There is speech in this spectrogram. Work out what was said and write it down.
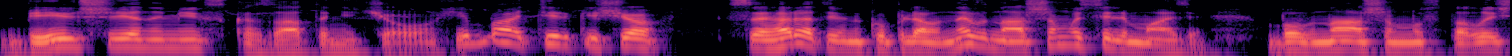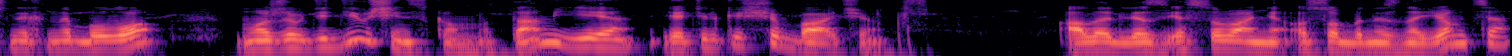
Більше я не міг сказати нічого. Хіба тільки що сигарети він купляв не в нашому сільмазі, бо в нашому столичних не було. Може, в Дідівщинському там є, я тільки що бачив. Але для з'ясування особи незнайомця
